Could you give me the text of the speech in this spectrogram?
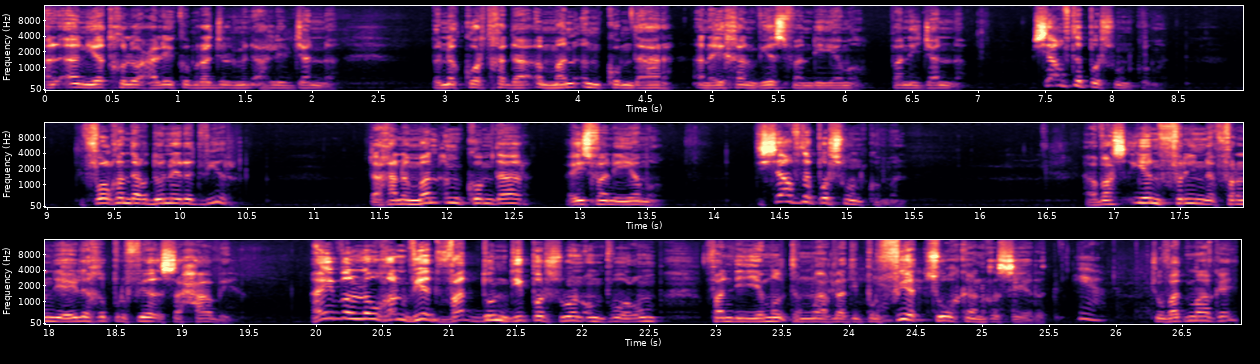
Al-an yadkhulu alaykum rajul min ahli al-janna. Binnekort gaan daar 'n man inkom daar en hy gaan wees van die hemel, van die Jannah. Selfde persoon kom dit. Die volgende dag doen hy dit weer. Daar gaan 'n man inkom daar, hy is van die hemel. Dieselfde persoon kom in. Daar was een vriend van die heilige profeet Sahabi. Hy wil nou gaan weet wat doen die persoon om vir hom van die hemel te maak dat die profeet so kan gesê het. Ja. So wat maak hy?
